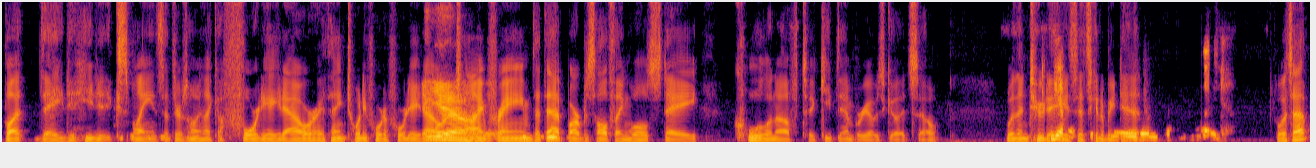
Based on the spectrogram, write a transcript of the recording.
but they he explains that there's only like a 48 hour, I think, 24 to 48 hour Yeah. time frame that that Barbasol thing will stay cool enough to keep the embryos good. So within two days, Yeah, it's going to be dead. ran into the mud. What's that?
